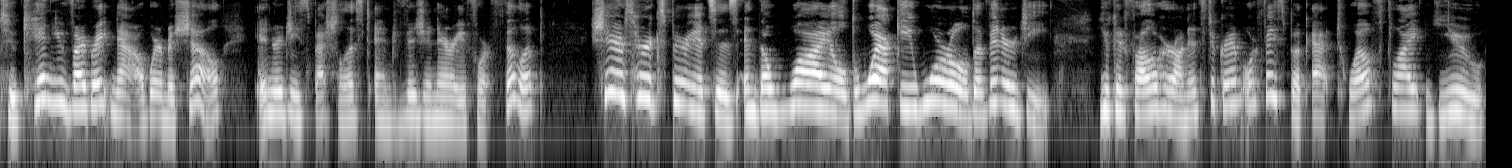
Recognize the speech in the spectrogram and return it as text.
to Can You Vibrate Now, where Michelle, energy specialist and visionary for Philip, shares her experiences in the wild, wacky world of energy. You can follow her on Instagram or Facebook at 12th Light U.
